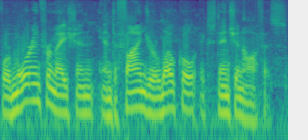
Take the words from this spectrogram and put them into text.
for more information and to find your local Extension office.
